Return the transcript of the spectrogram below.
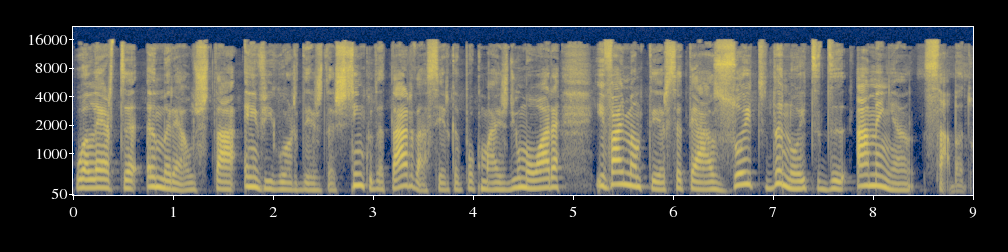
o alerta amarelo está em vigor desde as 5 da tarde, há cerca pouco mais de uma hora, e vai manter-se até às 8 da noite de amanhã, sábado.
